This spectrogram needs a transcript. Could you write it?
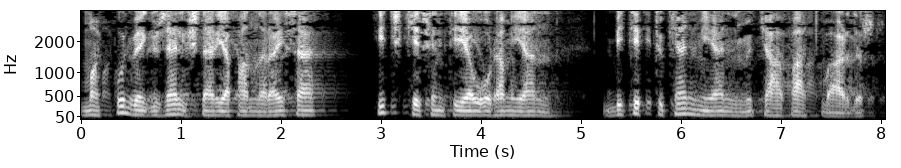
makbul ve güzel işler yapanlara ise hiç kesintiye uğramayan, bitip tükenmeyen mükafat vardır.''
